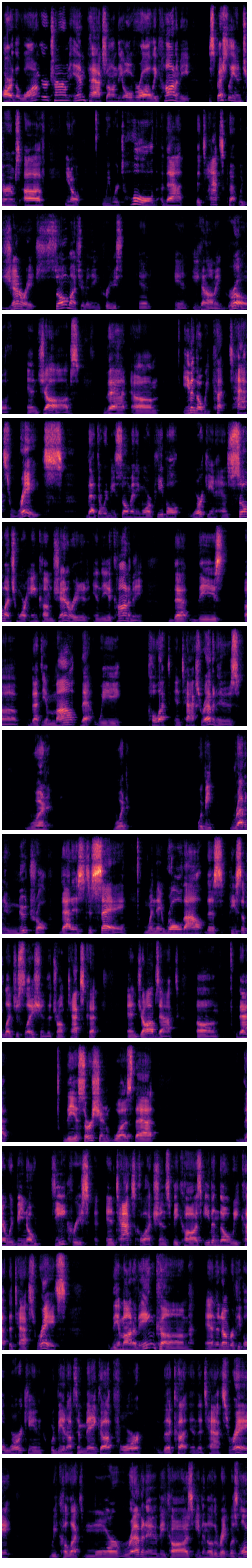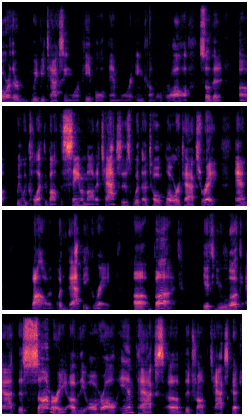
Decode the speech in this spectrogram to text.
are the longer term impacts on the overall economy, especially in terms of, you know, we were told that the tax cut would generate so much of an increase in in economic growth and jobs that um, even though we cut tax rates, that there would be so many more people working and so much more income generated in the economy that these uh, that the amount that we collect in tax revenues would would would be revenue neutral. That is to say, when they rolled out this piece of legislation, the Trump tax cut and Jobs Act um, that the assertion was that there would be no decrease in tax collections because even though we cut the tax rates, the amount of income and the number of people working would be enough to make up for the cut in the tax rate. We collect more revenue because even though the rate was lower, there we'd be taxing more people and more income overall, so that uh, we would collect about the same amount of taxes with a to- lower tax rate. And wow, wouldn't that be great? Uh, but if you look at the summary of the overall impacts of the Trump tax cut,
